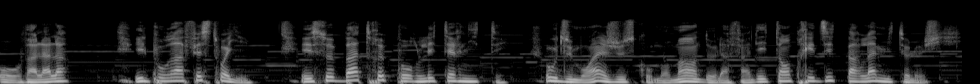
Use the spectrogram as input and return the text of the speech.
Au Valhalla, il pourra festoyer et se battre pour l'éternité, ou du moins jusqu'au moment de la fin des temps prédite par la mythologie.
